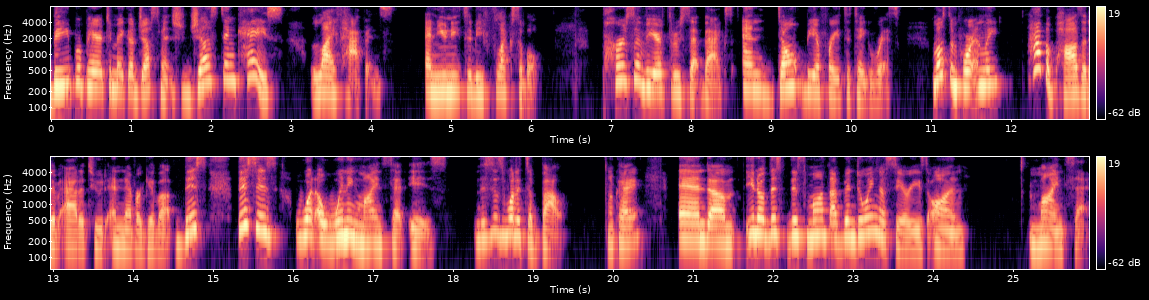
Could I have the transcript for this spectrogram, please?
Be prepared to make adjustments just in case life happens and you need to be flexible. Persevere through setbacks and don't be afraid to take risks. Most importantly, have a positive attitude and never give up. This this is what a winning mindset is. This is what it's about. Okay? And um, you know, this this month I've been doing a series on mindset.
